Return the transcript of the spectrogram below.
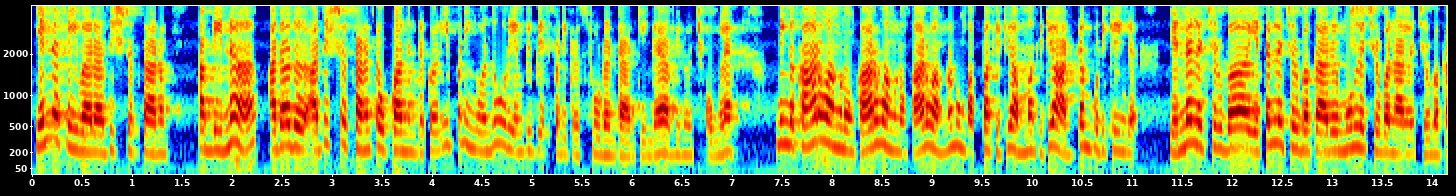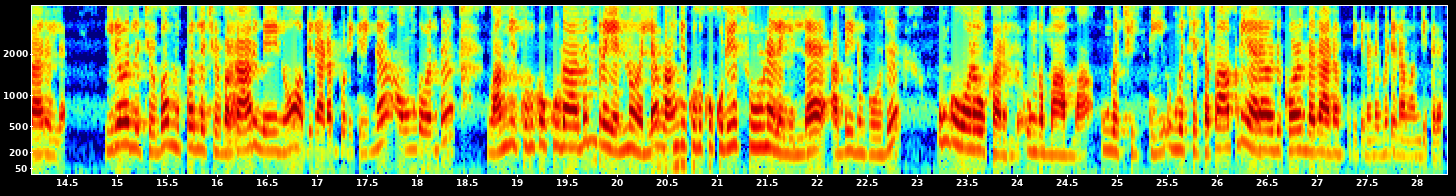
என்ன செய்வாரு? அதிர்ஷ்டஸ்தானம் அப்படின்னா அதாவது அதிர்ஷ்டஸ்தானத்துல உட்கார்ந்துட்டு இருக்காரு. இப்ப நீங்க வந்து ஒரு எம்பிபிஎஸ் படிக்கிற ஸ்டூடெண்டா இருக்கீங்க அப்படின்னு வச்சுக்கோங்களேன். நீங்க கார் வாங்கணும் கார் வாங்கணும் கார் வாங்கணும் உங்க அப்பா கிட்டயோ அம்மா கிட்டயும் அட்டம் பிடிக்கிறீங்க. என்ன லட்ச ரூபாய் எத்தனை லட்ச ரூபாய் காரு? மூணு லட்ச ரூபாய் நாலு லட்ச ரூபாய் காரு இல்ல. இருபது லட்ச ரூபாய் முப்பது லட்ச ரூபாய் கார் வேணும் அப்படின்னு அடம் பிடிக்கிறீங்க. அவங்க வந்து வாங்கி கொடுக்க கூடாதுன்ற எண்ணம் இல்ல. வாங்கி கொடுக்கக்கூடிய சூழ்நிலை இல்ல அப்படின்னும் போது உங்க உறவுக்காரங்க உங்க மாமா உங்க சித்தி உங்க சித்தப்பா அப்படி யாராவது குழந்தை தான் அடம் பிடிக்கிறேன். விட நான் வாங்கி தரேன்.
